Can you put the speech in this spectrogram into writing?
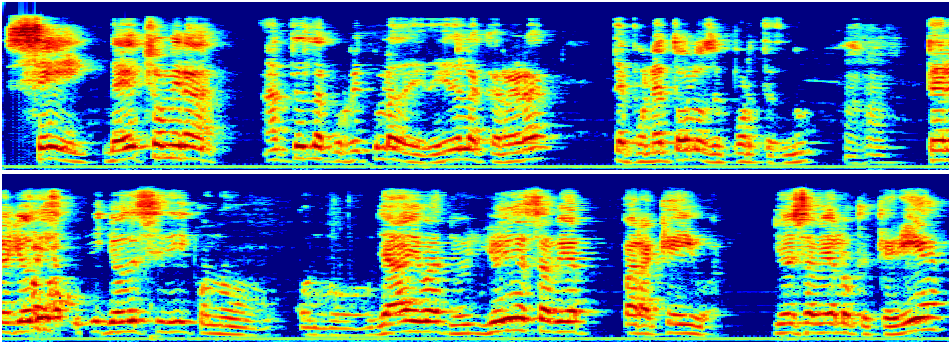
Sí, de hecho, mira, antes la currícula de, de, la carrera te ponía todos los deportes, ¿no? Pero yo decidí, yo decidí cuando, cuando ya iba, yo, yo ya sabía para qué iba, yo sabía lo que quería.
